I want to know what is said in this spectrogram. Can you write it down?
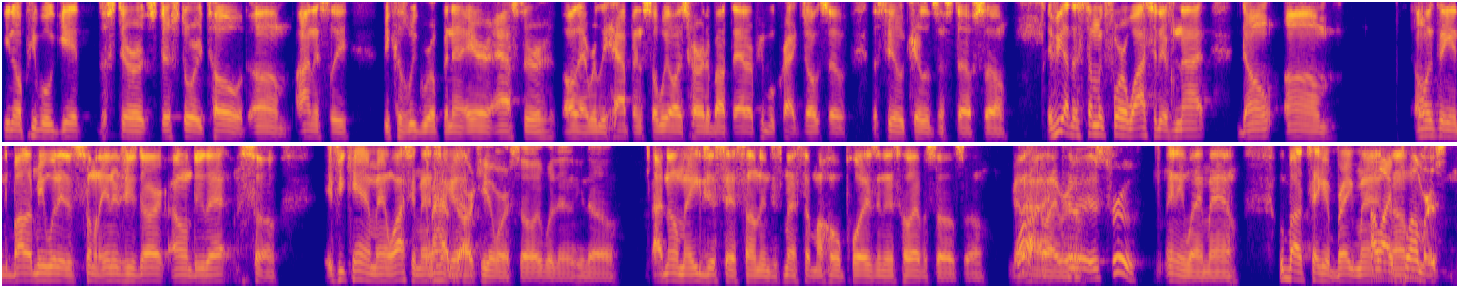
you know people get the story their story told. Um, honestly, because we grew up in that era after all that really happened, so we always heard about that, or people crack jokes of the serial killers and stuff. So if you got the stomach for it, watch it. If not, don't. Um, only thing that bothered me with it is some of the energy is dark. I don't do that. So if you can, man, watch it, man. I have it out. dark humor, so it wouldn't, you know. I know, man. You just said something and just messed up my whole poison this whole episode. So got Why? highlight reel. It's true. Anyway, man, we're about to take a break, man. I like Um, plumbers.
